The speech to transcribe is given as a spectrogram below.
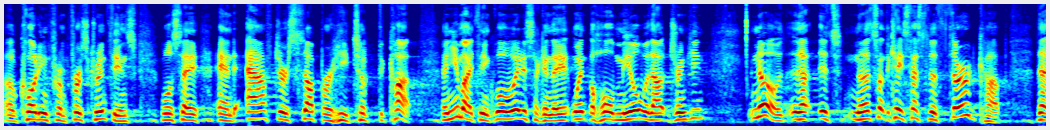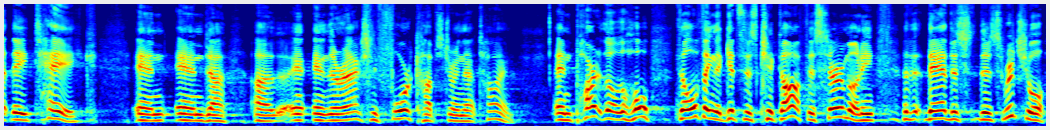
uh, quoting from 1 Corinthians, we'll say, and after supper, he took the cup. And you might think, well, wait a second, they went the whole meal without drinking? No, that, it's, no that's not the case. That's the third cup that they take. And, and, uh, uh, and, and there are actually four cups during that time. And part of the, the, whole, the whole thing that gets this kicked off, this ceremony, they had this, this ritual.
